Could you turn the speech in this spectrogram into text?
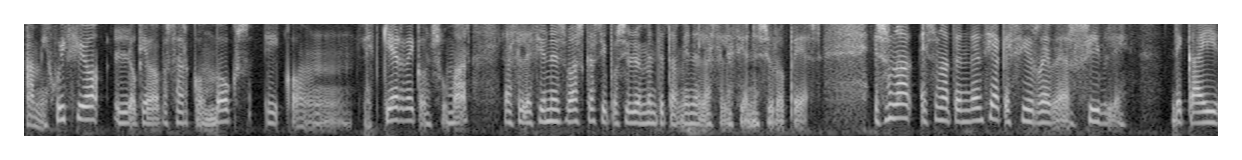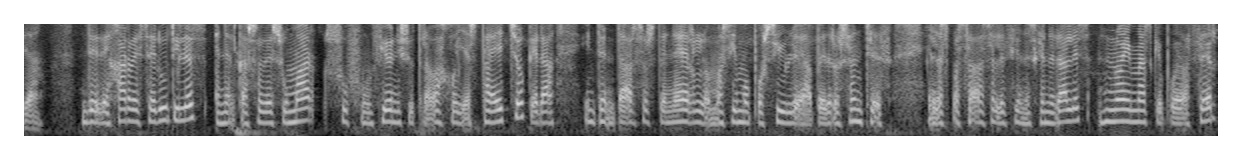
a mi juicio, lo que va a pasar con Vox y con la izquierda y con Sumar, las elecciones vascas y posiblemente también en las elecciones europeas. Es una, es una tendencia que es irreversible, de caída, de dejar de ser útiles. En el caso de Sumar, su función y su trabajo ya está hecho, que era intentar sostener lo máximo posible a Pedro Sánchez en las pasadas elecciones generales. No hay más que pueda hacer.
